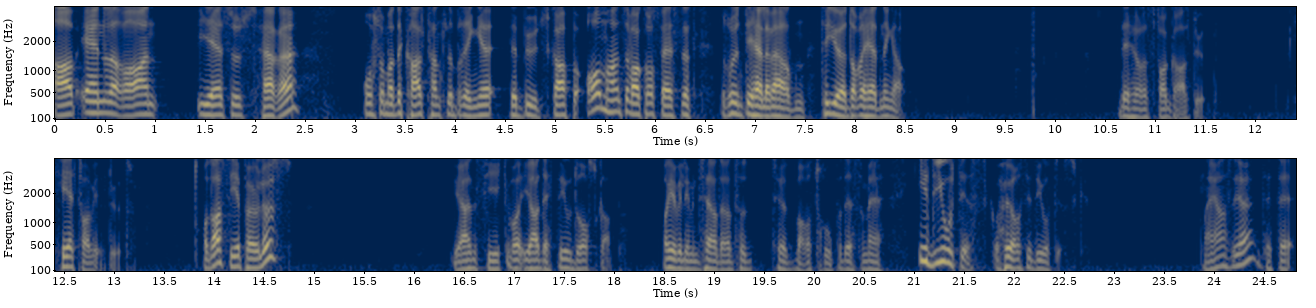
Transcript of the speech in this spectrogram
av en eller annen Jesus Herre, og som hadde kalt han til å bringe det budskapet om han som var korsfestet, rundt i hele verden, til jøder og hedninger. Det høres for galt ut. Helt for vilt ut. Og da sier Paulus ja, sier ikke bare, ja, dette er jo dårskap. Og jeg vil invitere dere til, til å bare tro på det som er idiotisk og høres idiotisk. Nei, han sier dette er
